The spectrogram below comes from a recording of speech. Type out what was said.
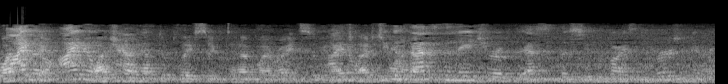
why I should don't, I don't Why should I have have it. to play sick to have my rights? I mean, I I, don't, I just want because to that's the nature of, that's the supervised diversionary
